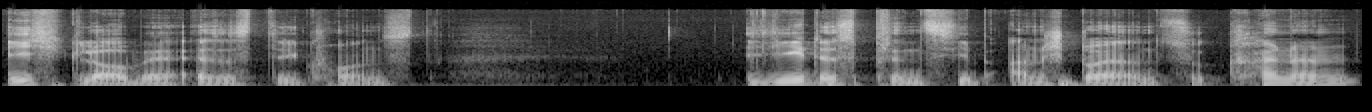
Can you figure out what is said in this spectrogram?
Ich glaube, es ist die Kunst, jedes Prinzip ansteuern zu können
